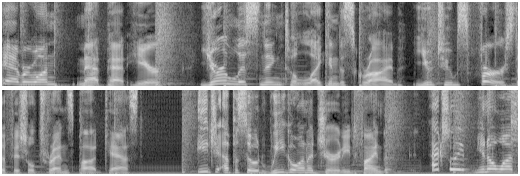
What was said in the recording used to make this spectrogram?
Hey everyone, MatPat here. You're listening to Like and Describe, YouTube's first official trends podcast. Each episode, we go on a journey to find. Actually, you know what?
